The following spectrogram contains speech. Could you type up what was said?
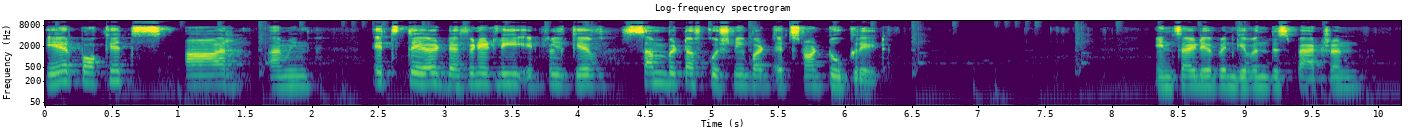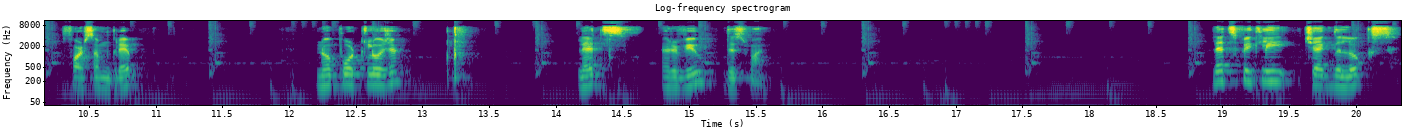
Air pockets are i mean it's there. Definitely it will give some bit of cushiony but it's not too great. Inside you have been given this pattern for some grip. No port closure. Let's review this one Let's quickly check the looks.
